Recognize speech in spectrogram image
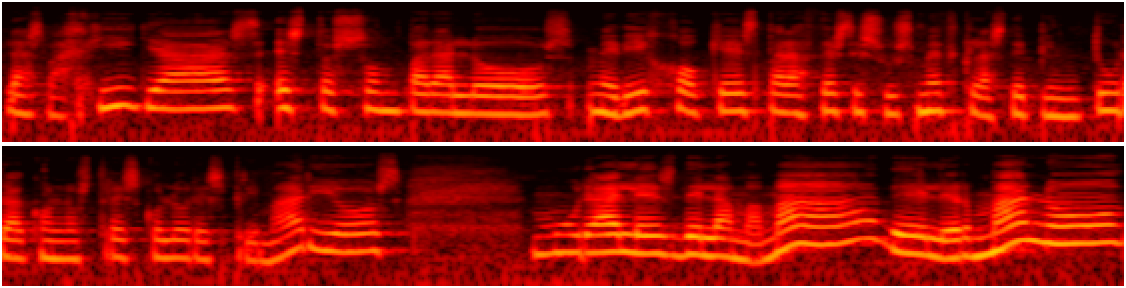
las vajillas, estos son para los, me dijo que es para hacerse sus mezclas de pintura con los tres colores primarios, murales de la mamá, del hermano.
